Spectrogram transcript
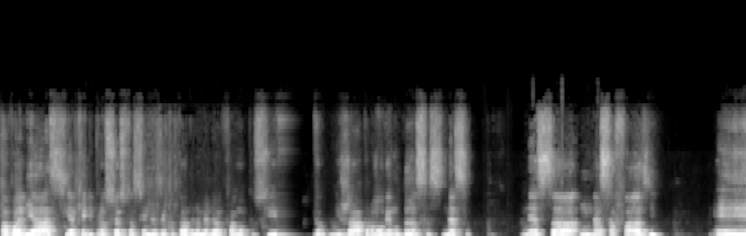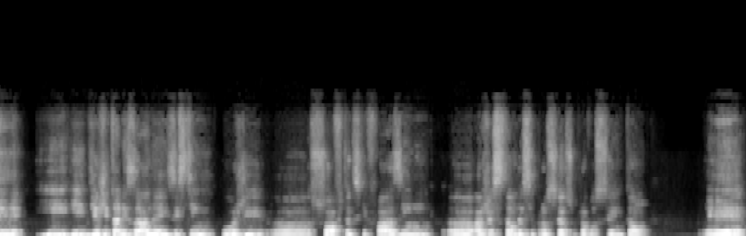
avaliar se aquele processo está sendo executado da melhor forma possível e já promover mudanças nessa nessa, nessa fase é, e, e, digitalizar. Né? Existem hoje uh, softwares que fazem uh, a gestão desse processo para você. Então, é,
